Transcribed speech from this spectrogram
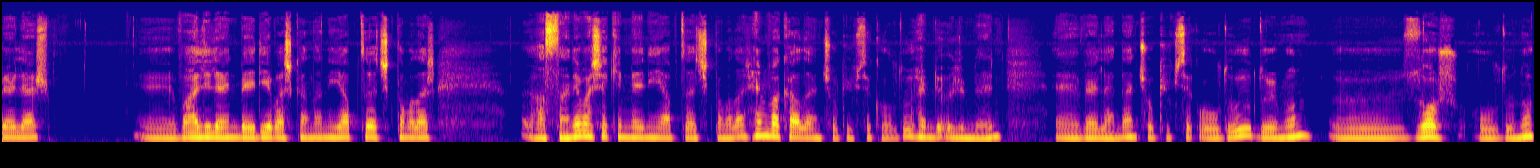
veriler, e, valilerin, belediye başkanlarının yaptığı açıklamalar, hastane başhekimlerinin yaptığı açıklamalar hem vakaların çok yüksek olduğu hem de ölümlerin e, verilenden çok yüksek olduğu durumun e, zor olduğunu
